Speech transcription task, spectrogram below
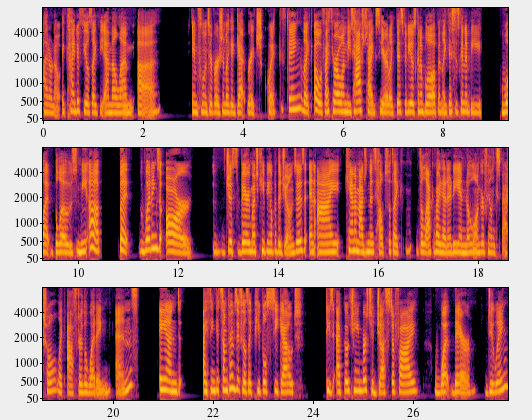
I don't know, it kind of feels like the MLM uh influencer version like a get rich quick thing. Like, oh, if I throw on these hashtags here, like this video is going to blow up and like this is going to be what blows me up. But weddings are just very much keeping up with the Joneses. And I can't imagine this helps with like the lack of identity and no longer feeling special, like after the wedding ends. And I think it sometimes it feels like people seek out these echo chambers to justify what they're doing.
